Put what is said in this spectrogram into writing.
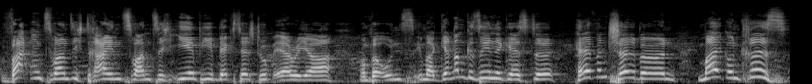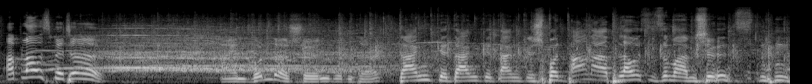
Wacken 2023 EMP Backstage Tube Area und bei uns immer gern gesehene Gäste Heaven Shelburne, Mike und Chris. Applaus bitte. Einen wunderschönen guten Tag. Danke, danke, danke. Spontaner Applaus ist immer am schönsten.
